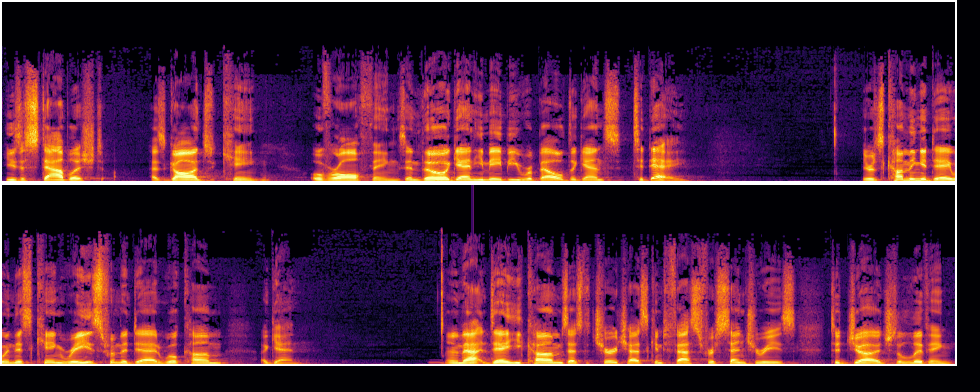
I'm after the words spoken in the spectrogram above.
He is established as God's king over all things. And though, again, he may be rebelled against today, there's coming a day when this king raised from the dead will come again. And that day he comes, as the church has confessed for centuries, to judge the living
